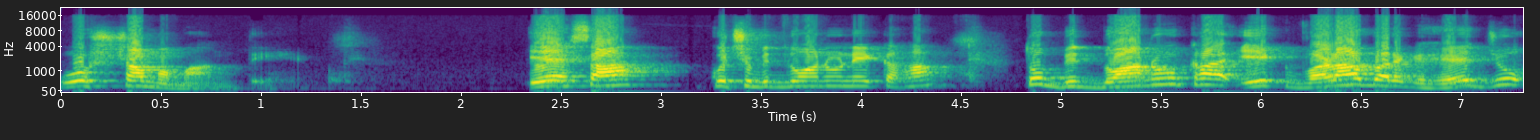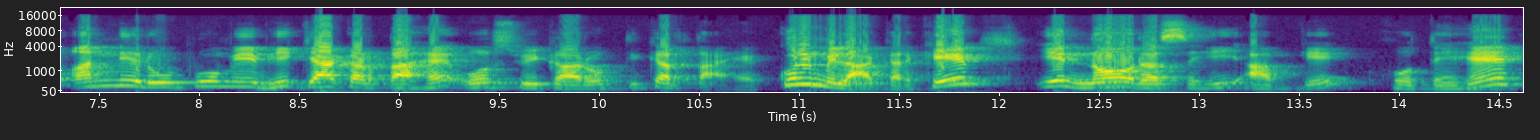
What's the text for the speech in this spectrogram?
वो सम मानते हैं। ऐसा कुछ विद्वानों ने कहा। तो विद्वानों का एक बड़ा वर्ग है जो अन्य रूपों में भी क्या करता है? वो स्वीकारोक्ति करता है। कुल मिलाकर के ये नौ रस ही आपके होते हैं,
